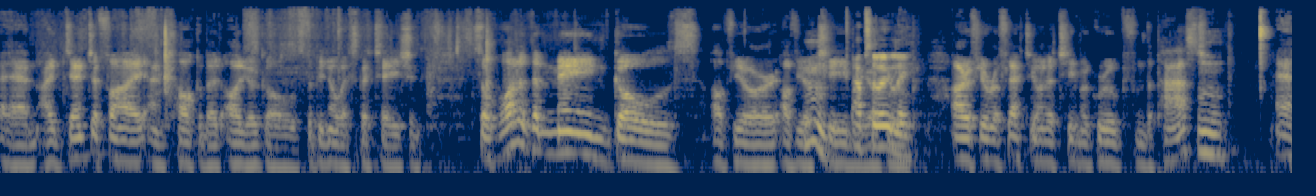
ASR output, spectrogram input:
um, identify and talk about all your goals. There'll be no expectation. So, what are the main goals of your of your Mm, team? Or your absolutely. group? Or if you're reflecting on a team or group from the past, Mm, uh,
